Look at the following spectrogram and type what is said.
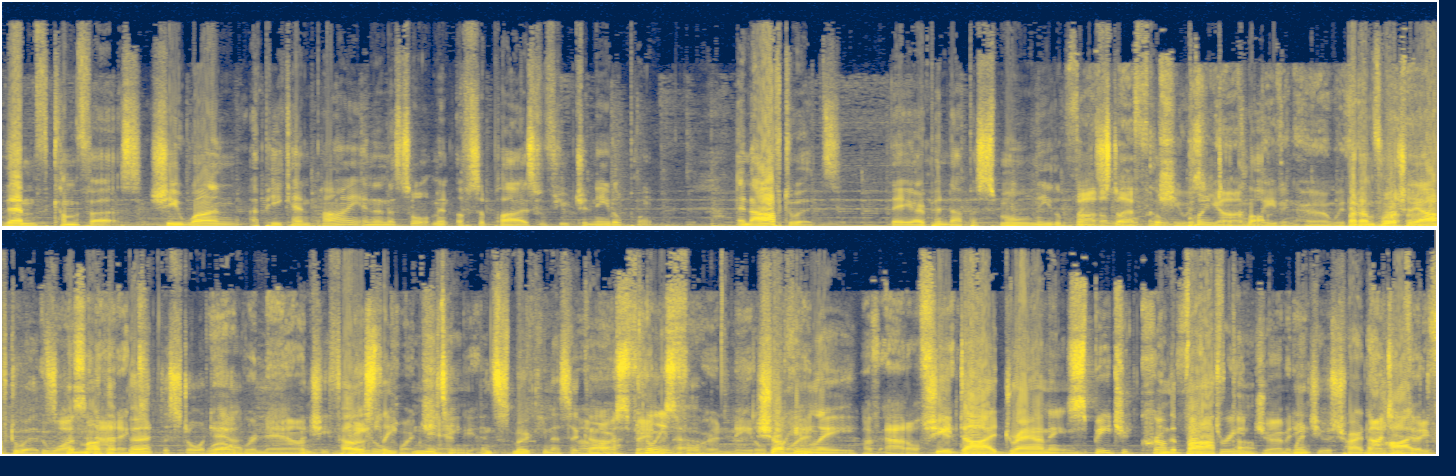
them come first. She won a pecan pie and an assortment of supplies for future needlepoint. And afterwards, they opened up a small needlepoint store called she was Point young, O'Clock. leaving her with But unfortunately, mother, afterwards, her mother addict, burnt the store down when she fell asleep knitting champion. and smoking a cigar, killing her. for her Shockingly, she Hitler. died drowning Speech at in the factory in Germany when she was trying to hide 1935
